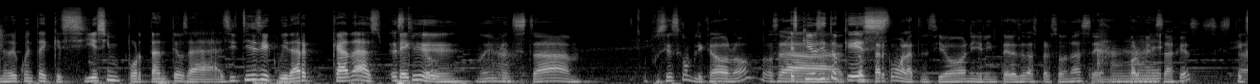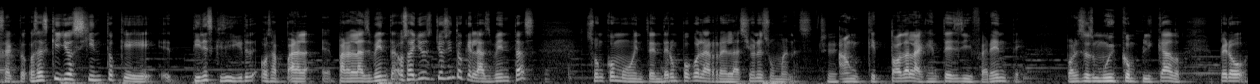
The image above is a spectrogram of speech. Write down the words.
me doy cuenta de que sí es importante, o sea, sí tienes que cuidar cada aspecto. Es que, no inventes, está... Pues sí es complicado, ¿no? O sea, Es que yo siento que es- captar como la atención y el interés de las personas en- por mensajes. sí está- Exacto. O sea, es que yo siento que eh, tienes que seguir, o sea, para, eh, para las ventas, o sea, yo, yo siento que las ventas son como entender un poco las relaciones humanas, Sí. aunque toda la gente es diferente. Por eso es muy complicado. Pero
